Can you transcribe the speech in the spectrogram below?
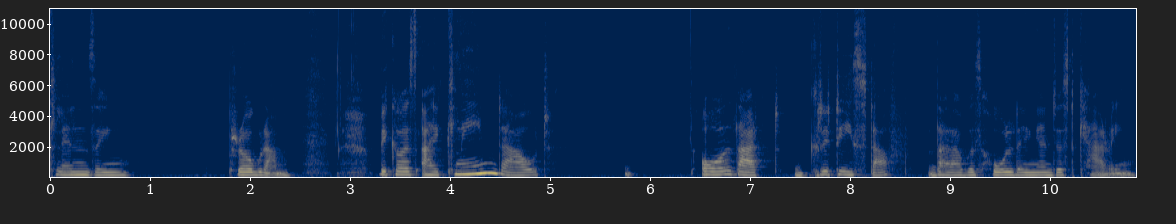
cleansing program because I cleaned out all that gritty stuff that I was holding and just carrying.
